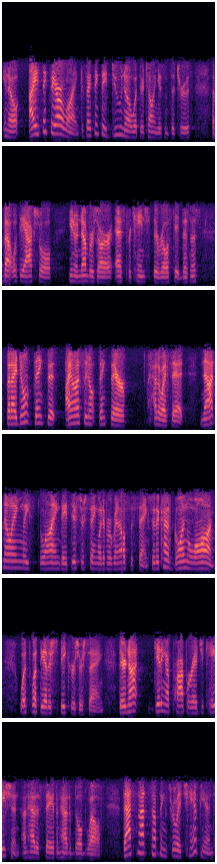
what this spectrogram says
you know I think they are lying because I think they do know what they're telling isn't the truth about what the actual you know numbers are as pertains to their real estate business. But I don't think that I honestly don't think they're how do I say it not knowingly lying. They just are saying what everyone else is saying, so they're kind of going along with what the other speakers are saying. They're not getting a proper education on how to save and how to build wealth. That's not something that's really championed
